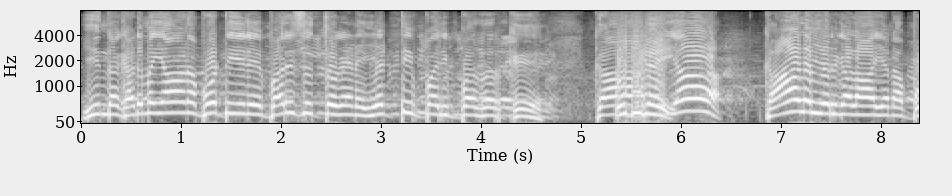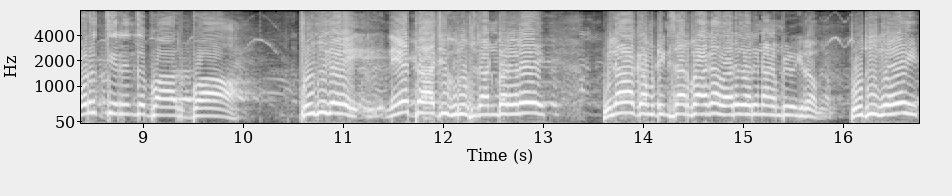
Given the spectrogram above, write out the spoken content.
இந்த கடுமையான போட்டியிலே பரிசு தொகையினை எட்டி பறிப்பதற்கு காளையர்களா என பொறுத்திருந்து பார்ப்பா. புதுகை நேதாஜி குரூப் நண்பர்களே விழா கமிட்டியின் சார்பாக வருக நான் நம்பியிருக்கிறோம் புதுகை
